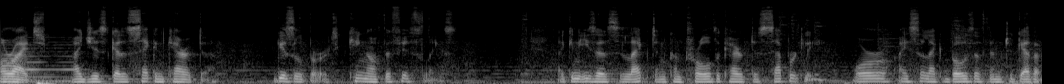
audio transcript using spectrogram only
Alright, I just got a second character. Giselbert, King of the Fifthlings. I can either select and control the characters separately, or I select both of them together,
